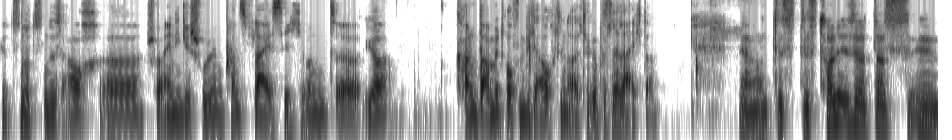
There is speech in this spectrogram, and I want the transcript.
jetzt nutzen das auch äh, schon einige Schulen ganz fleißig und äh, ja, kann damit hoffentlich auch den Alltag ein bisschen erleichtern. Ja, und das, das Tolle ist ja, dass äh,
